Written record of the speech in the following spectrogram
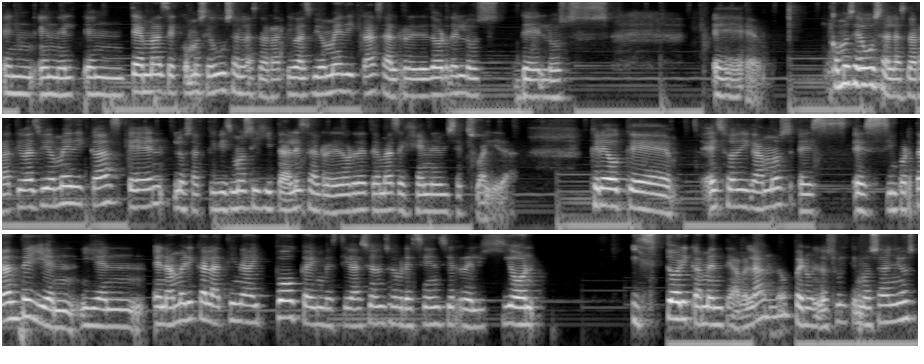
en, temas de cómo se usan las narrativas biomédicas alrededor de los, de los eh, cómo se usan las narrativas biomédicas en los activismos digitales alrededor de temas de género y sexualidad. Creo que eso, digamos, es, importante y, en, y en, en América Latina hay poca investigación sobre ciencia y religión históricamente hablando, pero en los últimos años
